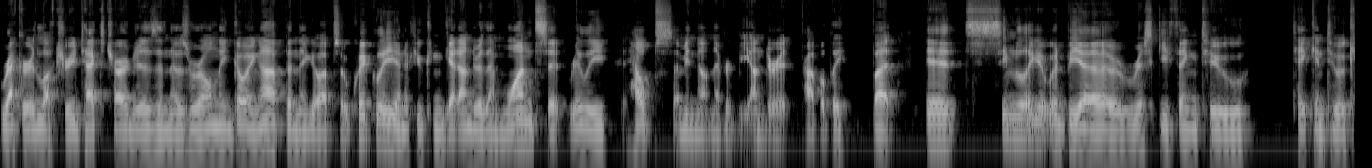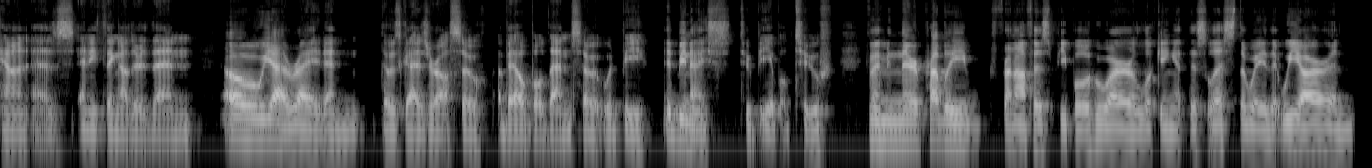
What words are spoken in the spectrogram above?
record luxury tax charges, and those were only going up and they go up so quickly. And if you can get under them once, it really helps. I mean, they'll never be under it probably, but it seems like it would be a risky thing to take into account as anything other than oh yeah right and those guys are also available then so it would be it'd be nice to be able to i mean there are probably front office people who are looking at this list the way that we are and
